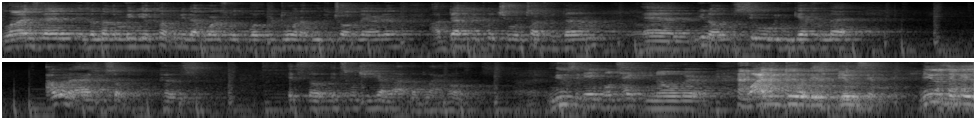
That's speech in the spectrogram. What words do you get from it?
Lions Den is another media company that works with what we're doing at We Control the Narrative. I'll definitely put you in touch with them, and you know see what we can get from that. I want to ask you something because it's the it's what you hear a lot in the black homes. Music ain't gonna take you nowhere. Why you doing this music? Music is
